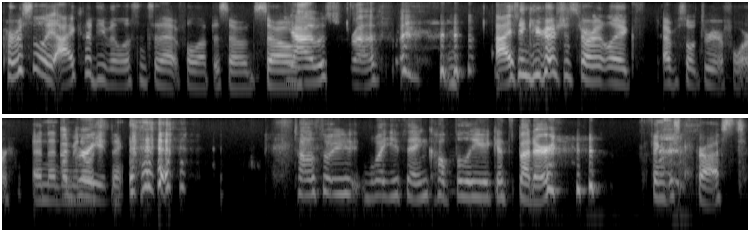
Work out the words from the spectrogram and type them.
personally, I couldn't even listen to that full episode. So yeah, it was rough. I think you guys should start at like episode three or four, and then let me know what you think. Tell us what you what you think. Hopefully it gets better. Fingers crossed.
